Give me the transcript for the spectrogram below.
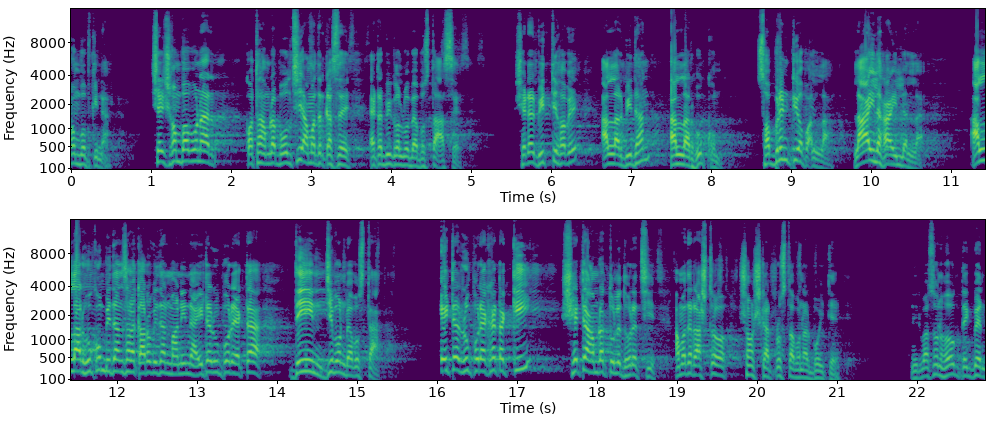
সম্ভব কিনা। সেই সম্ভাবনার কথা আমরা বলছি, আমাদের কাছে একটা বিকল্প ব্যবস্থা আছে। সেটার ভিত্তি হবে আল্লাহর বিধান, আল্লাহর হুকুম। সবরেন্টি অফ আল্লাহ লাইলাহা ইল্লাল্লাহ। আল্লাহর হুকুম বিধান ছাড়া কারও বিধান মানি না। এটার উপরে একটা দিন, জীবন ব্যবস্থা। এটার রূপরেখাটা কি? সেটা আমরা তুলে ধরেছি আমাদের রাষ্ট্র সংস্কার প্রস্তাবনার বইতে। নির্বাচন হোক, দেখবেন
